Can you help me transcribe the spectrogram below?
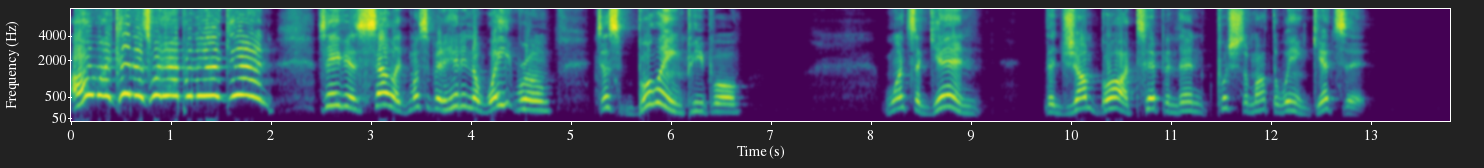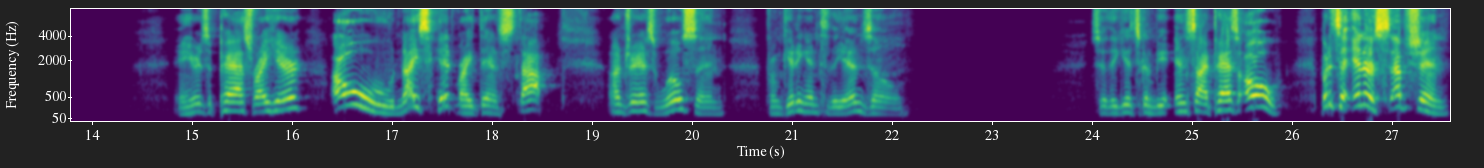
Oh my goodness, what happened there again? Xavier Sellick must have been hitting the weight room, just bullying people. Once again, the jump ball tip and then pushes him out the way and gets it. And here's a pass right here. Oh, nice hit right there stop Andreas Wilson from getting into the end zone. So they get it's going to be an inside pass. Oh, but it's an interception.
